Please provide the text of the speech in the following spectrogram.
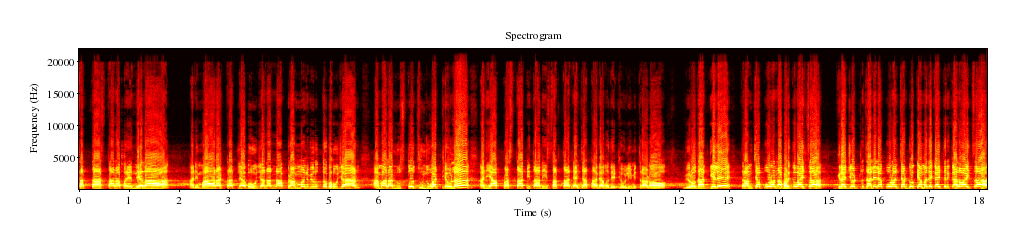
सत्ता स्थानापर्यंत नेला. आणि महाराष्ट्रातल्या बहुजनांना ब्राह्मण विरुद्ध बहुजन आम्हाला नुसतं झुंजवत ठेवलं आणि या प्रस्थापितांनी सत्ता त्यांच्या ताब्यामध्ये ठेवली मित्रांनो. विरोधात गेले तर आमच्या पोरांना भडकवायचं. ग्रॅज्युएट झालेल्या पोरांच्या डोक्यामध्ये काहीतरी कालवायचं.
